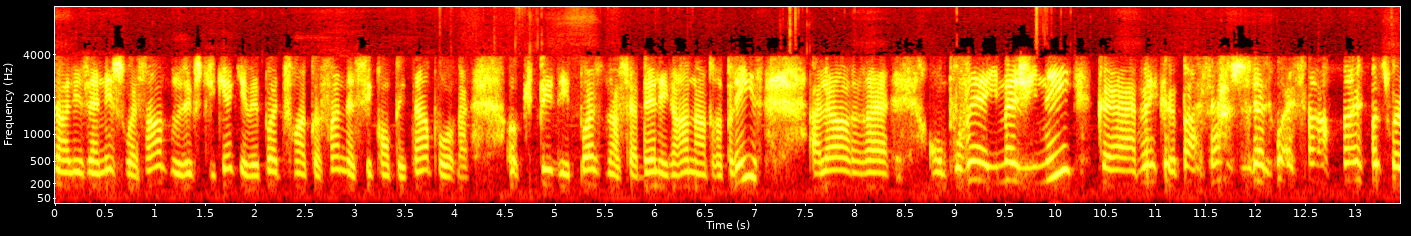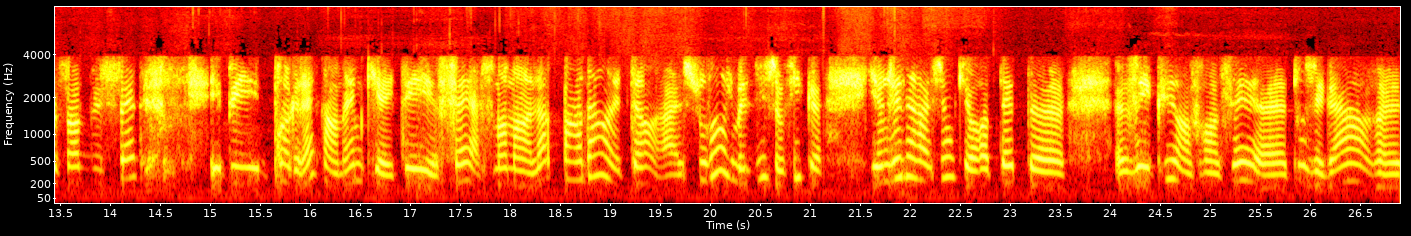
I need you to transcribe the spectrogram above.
dans les années 60, nous expliquait qu'il n'y avait pas de francophones assez compétents pour euh, occuper des postes dans sa belle et grande entreprise. Alors, on pouvait imaginer qu'avec le passage de la loi 101 en 77, et puis progrès quand même qui a été fait à ce moment-là pendant un temps. souvent, je me dis, Sophie, qu'il y a une génération qui aura peut-être euh, vécu en français à tous égards, euh,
